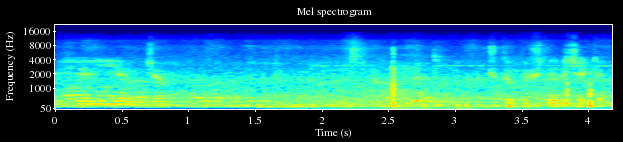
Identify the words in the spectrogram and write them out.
Bir şey yiyemeyeceğim. Şu köpüşleri çekelim.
